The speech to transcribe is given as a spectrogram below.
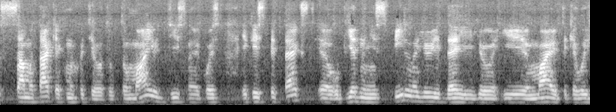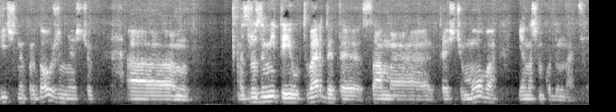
саме так, як ми хотіли. Тобто мають дійсно якийсь якийсь підтекст, е, об'єднані спільною ідеєю, і мають таке логічне продовження, щоб. А, Зрозуміти і утвердити саме те, що мова є нашим кодом нації.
